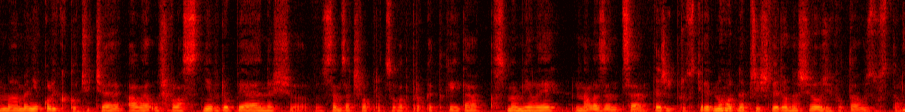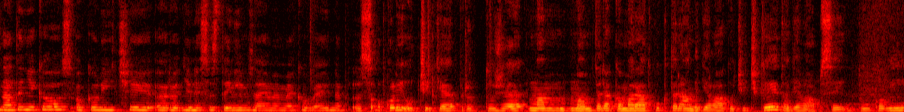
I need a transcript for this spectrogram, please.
Máme několik kočiček, ale už vlastně v době, než jsem začala pracovat pro ketky, tak jsme měli nalezence, kteří prostě jednoho dne přišli do našeho života a už zůstali. Znáte někoho z okolí či rodiny se stejným zájmem jako vy? Nebo... Z okolí určitě, protože mám Mám teda kamarádku, která nedělá kočičky, ta dělá psy útulkový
